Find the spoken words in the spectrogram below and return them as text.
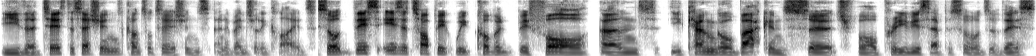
either taster sessions, consultations, and eventually clients. So, this is a topic we've covered before, and you can go back and search for previous episodes of this.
